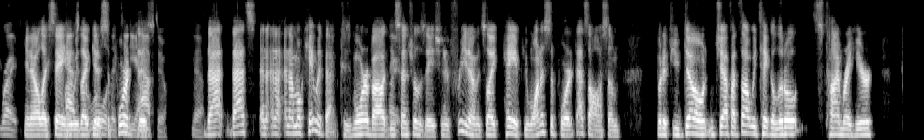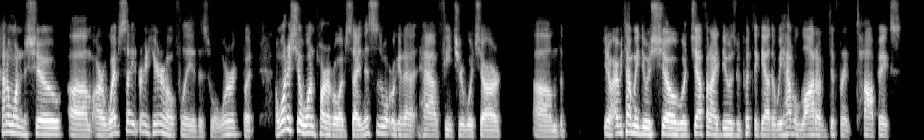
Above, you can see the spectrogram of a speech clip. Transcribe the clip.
right. You know, like say, hey, we'd like you to support you this. have to. That that's and, and and I'm okay with that because more about Right. decentralization and freedom. It's like, hey, if you want to support it, that's awesome. But if you don't, Jeff, I thought we'd take a little time right here. Kind of wanted to show um, our website right here. Hopefully this will work. But I want to show one part of our website, and this is what we're gonna have feature, which are um, the you know every time we do a show, what Jeff and I do is we put together. We have a lot of different topics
